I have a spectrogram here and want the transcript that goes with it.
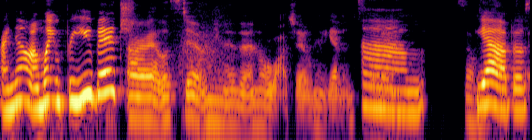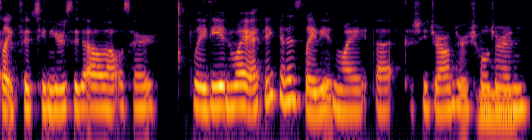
I know. I'm waiting for you, bitch. All right, let's do it when you move in. We'll watch it when we get into it. um, So yeah, but it was like 15 years ago. That was her. Lady in White. I think it is Lady in White that because she drowned her children.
